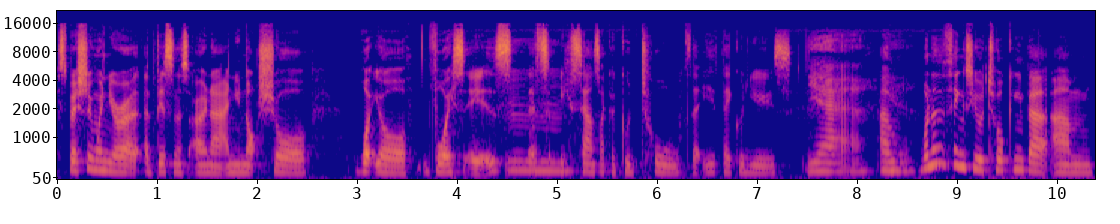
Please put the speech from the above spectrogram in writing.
especially when you're a, a business owner and you're not sure what your voice is, mm. it sounds like a good tool that you, they could use. Yeah, um, yeah, One of the things you were talking about um,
